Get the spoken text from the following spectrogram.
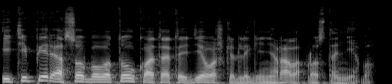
И теперь особого толку от этой девушки для генерала просто не было.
